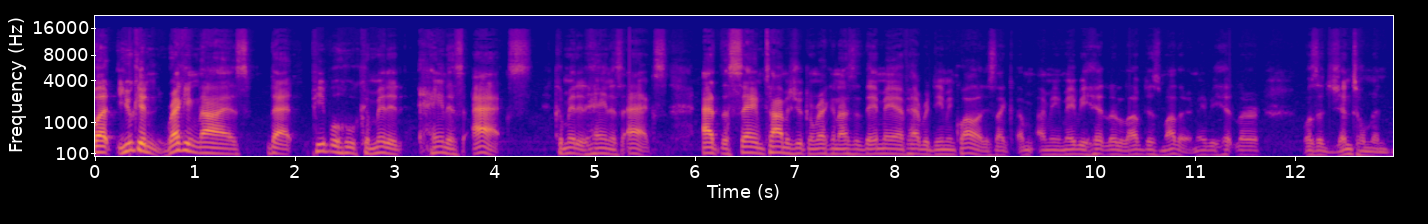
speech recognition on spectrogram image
but you can recognize that people who committed heinous acts committed heinous acts at the same time as you can recognize that they may have had redeeming qualities. Like, um, I mean, maybe Hitler loved his mother. Maybe Hitler was a gentleman.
